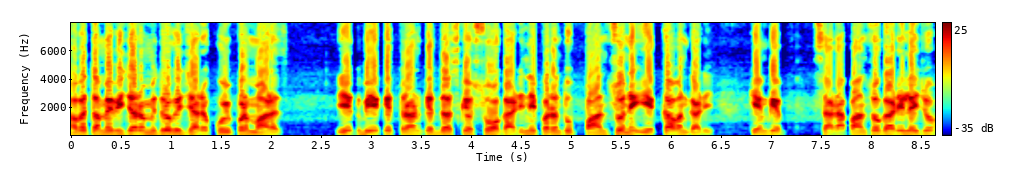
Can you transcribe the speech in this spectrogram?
હવે તમે વિચારો મિત્રો કે જ્યારે કોઈ પણ માણસ એક, બે કે ત્રણ કે દસ કે સો ગાડી નહીં, પરંતુ પાંચસો ને એકાવન ગાડી, કેમ કે સાડા પાંચસો ગાડી લઈજો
